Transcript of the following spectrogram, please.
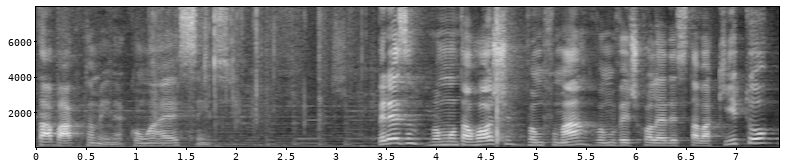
tabaco também, né, com a essência. Beleza? Vamos montar o roche, vamos fumar, vamos ver de qual é desse tabaquito.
